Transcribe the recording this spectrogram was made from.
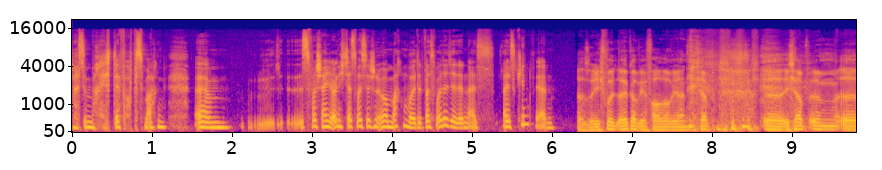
was im Bereich DevOps machen. Ähm, ist wahrscheinlich auch nicht das, was ihr schon immer machen wolltet. Was wolltet ihr denn als, als Kind werden? Also ich wollte LKW-Fahrer werden. Ich habe äh, hab im, äh,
